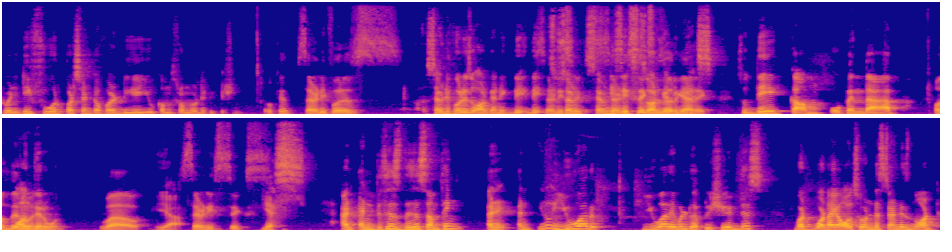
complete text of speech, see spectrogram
24% of our DAU comes from notification. Okay. 74 is 74 is organic. They, they, so 76. 76, 76 is is organic. organic. yes. So they come, open the app on their on own. their own. Wow. Yeah. 76. Yes. And and this is this is something and and you know you are you are able to appreciate this. But what I also understand is not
